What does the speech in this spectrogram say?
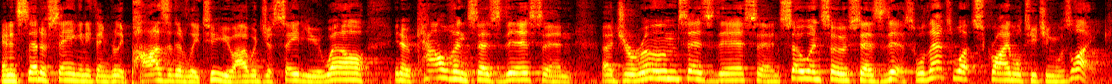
And instead of saying anything really positively to you, I would just say to you, well, you know, Calvin says this, and uh, Jerome says this, and so and so says this. Well, that's what scribal teaching was like.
